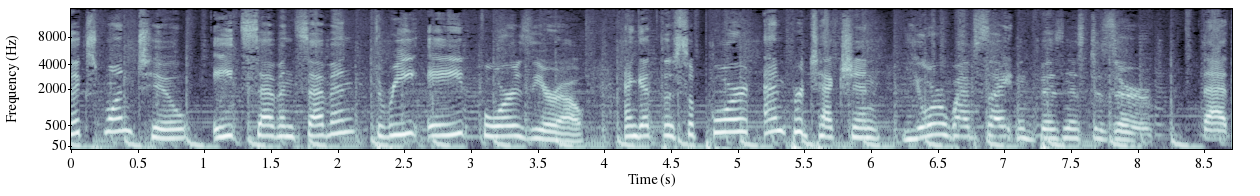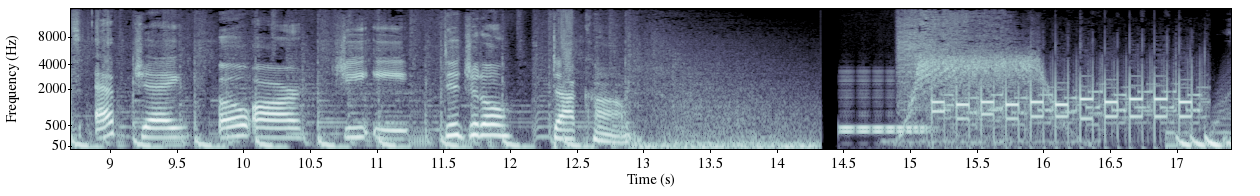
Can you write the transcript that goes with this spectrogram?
612-877-3840 and get the support and protection your website and business deserve. That's F-J-O-R-G-E digital.com.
